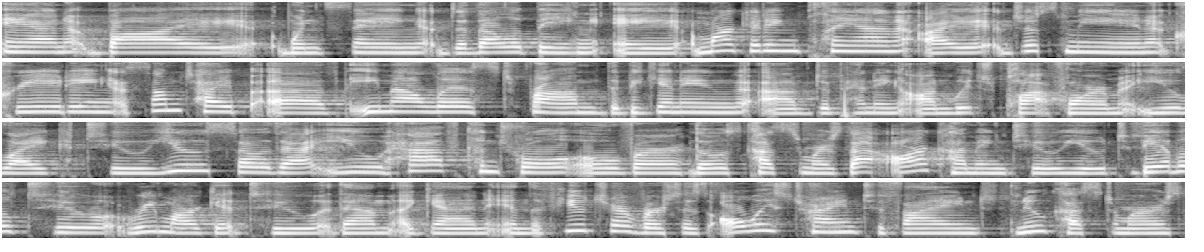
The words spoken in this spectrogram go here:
And by when saying developing a marketing plan, I just mean creating some type of email list from the beginning, uh, depending on which platform you like to use, so that you have control over those customers that are coming to you to be able to remarket to them again in the future versus always trying to find new customers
